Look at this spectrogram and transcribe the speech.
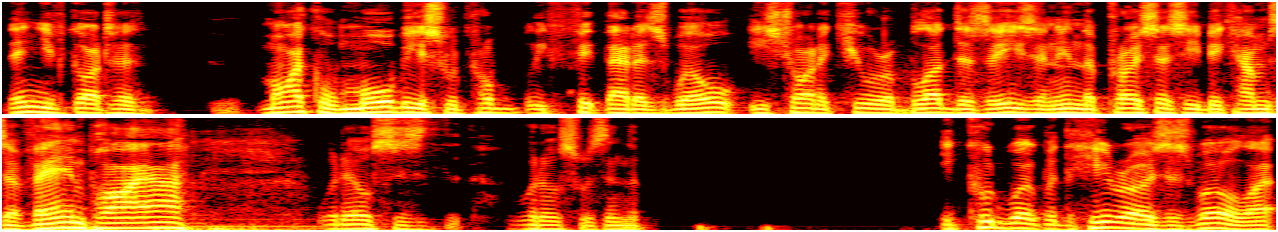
Then you've got a Michael Morbius would probably fit that as well. He's trying to cure a blood disease, and in the process, he becomes a vampire. What else is? th- what else was in the? It could work with the heroes as well, like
